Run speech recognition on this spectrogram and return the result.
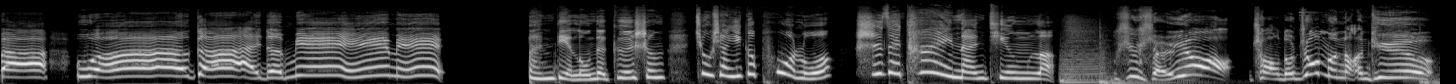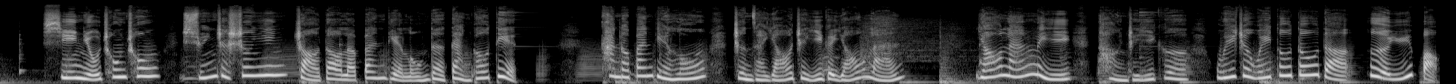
吧，我可爱的咪咪。斑点龙的歌声就像一个破锣，实在太难听了。是谁呀？唱的这么难听？犀牛冲冲循着声音找到了斑点龙的蛋糕店。看到斑点龙正在摇着一个摇篮，摇篮里躺着一个围着围兜兜的鳄鱼宝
